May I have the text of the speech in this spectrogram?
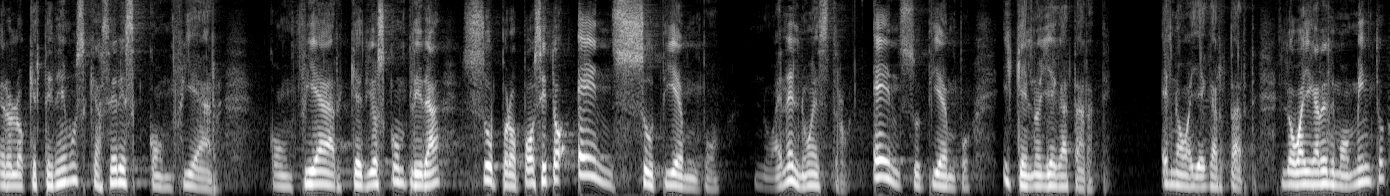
Pero lo que tenemos que hacer es confiar, confiar que Dios cumplirá su propósito en su tiempo, no en el nuestro, en su tiempo, y que Él no llega tarde. Él no va a llegar tarde. Él no va a llegar en el momento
